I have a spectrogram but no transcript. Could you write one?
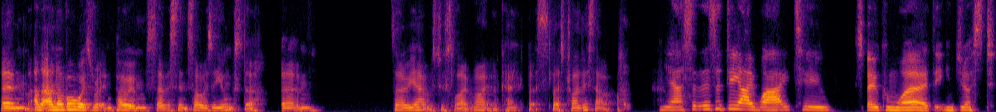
Um, and, and I've always written poems ever since I was a youngster. Um, so yeah, it was just like, right, okay, let's let's try this out. Yeah, so there's a DIY to spoken word that you can just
